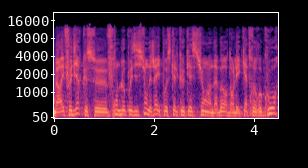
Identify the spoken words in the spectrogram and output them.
Alors, il faut dire que ce front de l'opposition, déjà, il pose quelques questions. Hein. D'abord, dans les quatre recours,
